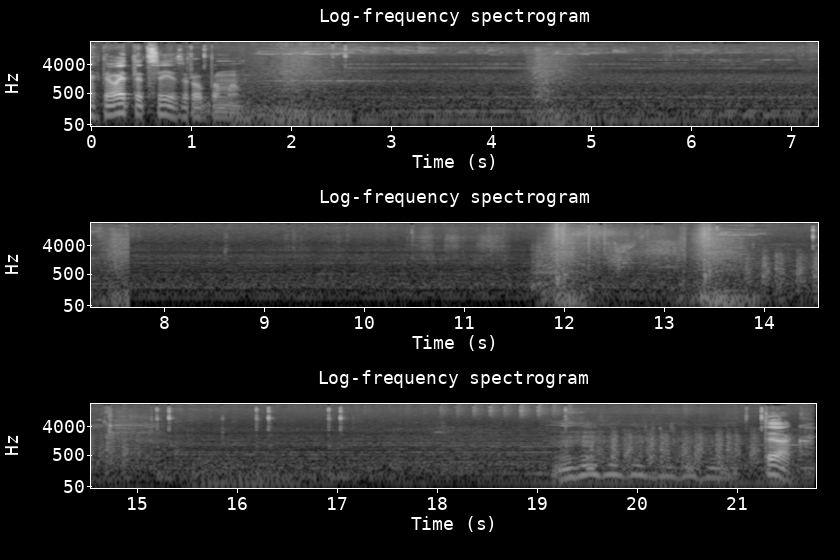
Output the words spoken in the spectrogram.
Так, давайте це і зробимо. Так.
